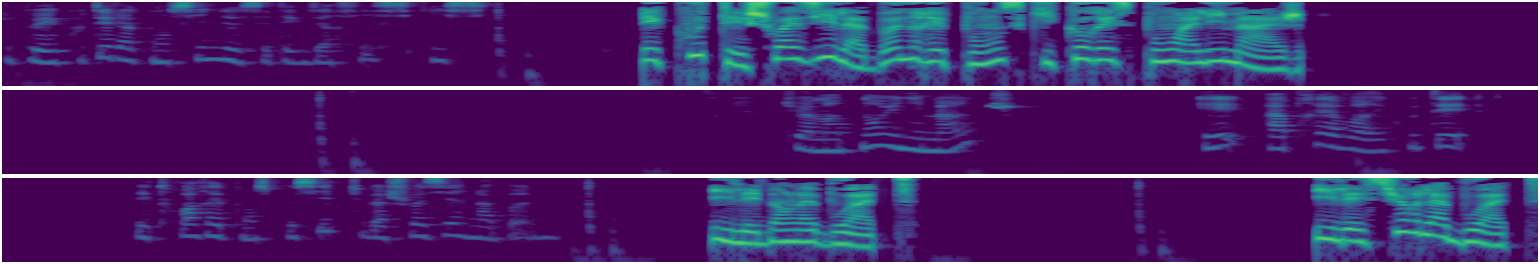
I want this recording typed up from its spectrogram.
Tu peux écouter la consigne de cet exercice ici. Écoute et choisis la bonne réponse qui correspond à l'image. Tu as maintenant une image et après avoir écouté les trois réponses possibles, tu vas choisir la bonne. Il est dans la boîte. Il est sur la boîte.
